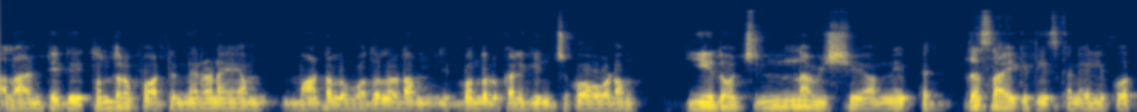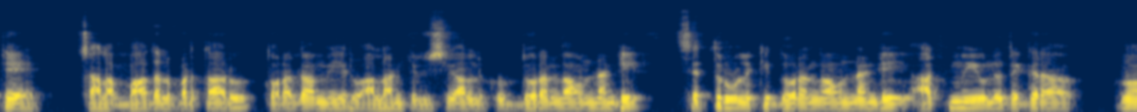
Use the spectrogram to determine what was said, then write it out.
అలాంటిది తొందరపాటు నిర్ణయం మాటలు వదలడం ఇబ్బందులు కలిగించుకోవడం ఏదో చిన్న విషయాన్ని పెద్ద స్థాయికి తీసుకుని వెళ్ళిపోతే చాలా బాధలు పడతారు. త్వరగా మీరు అలాంటి విషయాలకు దూరంగా ఉండండి. శత్రువులకి దూరంగా ఉండండి ఆత్మీయుల దగ్గర ఆ,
